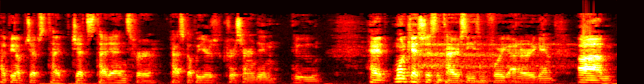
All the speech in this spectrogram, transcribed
hyping up Jets tight, Jets tight ends for past couple years with Chris Herndon, who had one catch this entire season before he got hurt again. Um,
